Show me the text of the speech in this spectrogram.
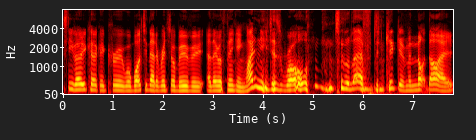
Steve Oedekerk and crew were watching that original movie and they were thinking, why didn't he just roll to the left and kick him and not die?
